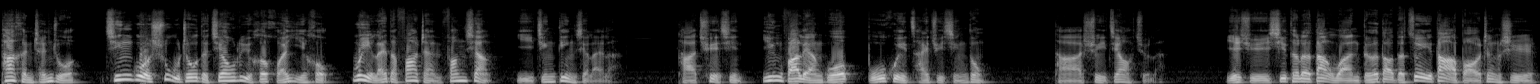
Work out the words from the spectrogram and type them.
他很沉着。经过数周的焦虑和怀疑后，未来的发展方向已经定下来了。他确信英法两国不会采取行动。他睡觉去了。也许希特勒当晚得到的最大保证是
